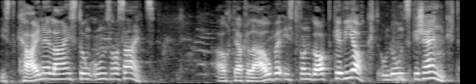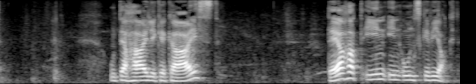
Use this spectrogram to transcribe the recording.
ist keine Leistung unsererseits. Auch der Glaube ist von Gott gewirkt und uns geschenkt. Und der Heilige Geist, der hat ihn in uns gewirkt.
